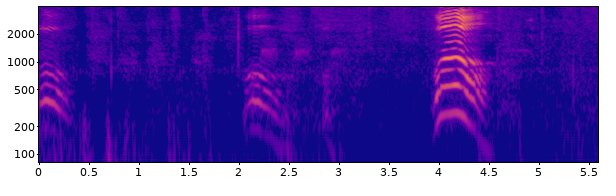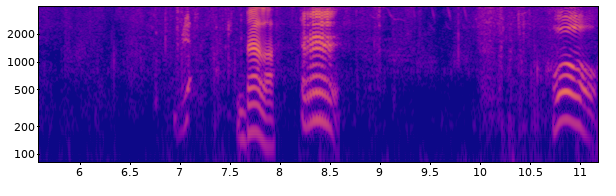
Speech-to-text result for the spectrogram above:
Оу. Оу. Воу. Бля. Бела. Тррр. Оу.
